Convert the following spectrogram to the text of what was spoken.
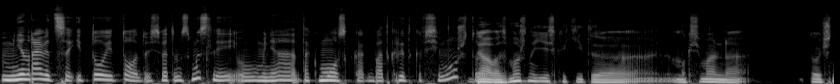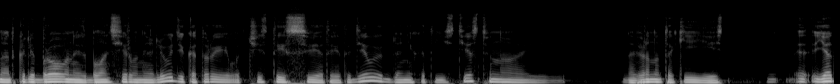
мне нравится и то, и то. То есть в этом смысле у меня так мозг как бы открыт ко всему, что... Да, возможно, есть какие-то максимально точно откалиброванные, сбалансированные люди, которые вот чисто из света это делают, для них это естественно, и, наверное, такие есть. Э, Я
